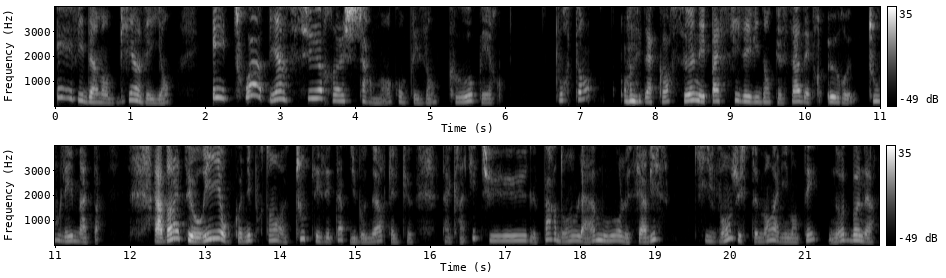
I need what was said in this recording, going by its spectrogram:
évidemment bienveillant, et toi, bien sûr, euh, charmant, complaisant, coopérant. Pourtant, on est d'accord, ce n'est pas si évident que ça d'être heureux tous les matins. Alors dans la théorie, on connaît pourtant euh, toutes les étapes du bonheur telles que la gratitude, le pardon, l'amour, le service, qui vont justement alimenter notre bonheur.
